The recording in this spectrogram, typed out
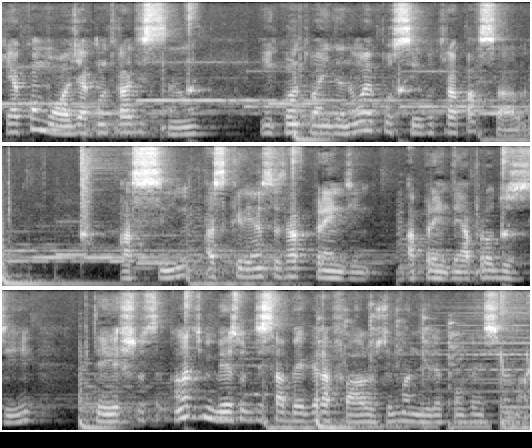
que acomode a contradição enquanto ainda não é possível ultrapassá-la. Assim, as crianças aprendem, aprendem a produzir textos antes mesmo de saber grafá-los de maneira convencional.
